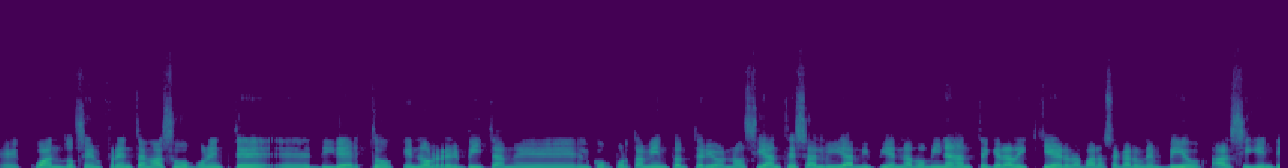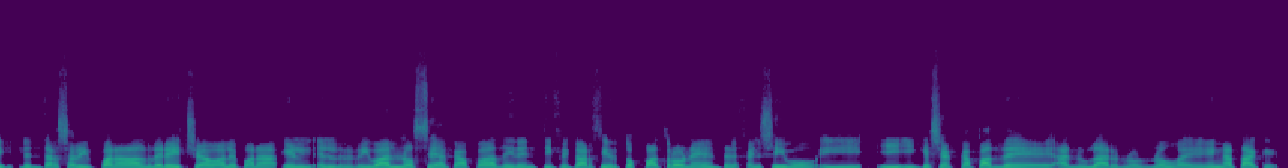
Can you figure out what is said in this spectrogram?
eh, cuando se enfrentan a su oponente directo, que no repitan el comportamiento anterior. ¿no? Si antes salía mi pierna dominante, que era la izquierda, para sacar un envío, al siguiente intentar salir para la derecha, ¿vale? Para el rival no sea capaz de identificar ciertos patrones defensivos y, y, que sea capaz de anularnos, ¿no? en ataque.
